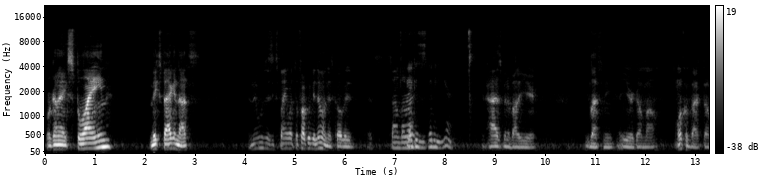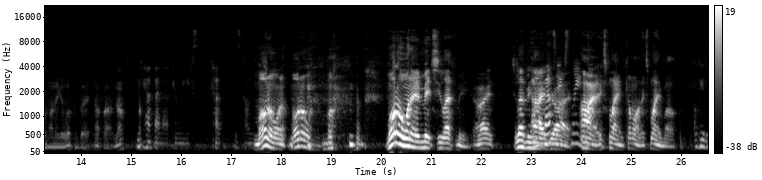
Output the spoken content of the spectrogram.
We're gonna explain mixed bag of nuts, and then we'll just explain what the fuck we've been doing this COVID. That sound about Yeah, right? because it's been a year. It has been about a year. You left me a year ago, Mo. Yeah. Welcome back, though, my nigga. Welcome back. High five. No. We have five after we have this conversation. Mo don't wanna. Mo don't. Mo, Mo don't wanna admit she left me. All right. She left me I'm high and about to dry. explain All right, explain. Come on, explain, Mo. Okay, the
